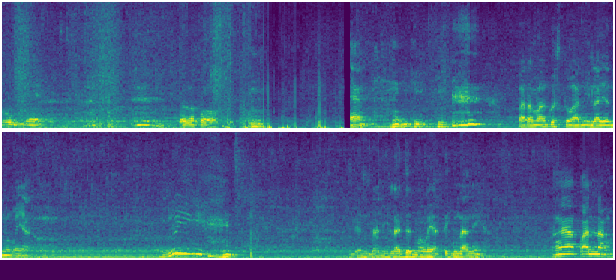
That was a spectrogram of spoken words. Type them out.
Oh yeah. Ito na po. Yan. Para magustuhan nila yan mamaya. Uy! Ang Ganda nila dyan mamaya tignan eh. Paan lang,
